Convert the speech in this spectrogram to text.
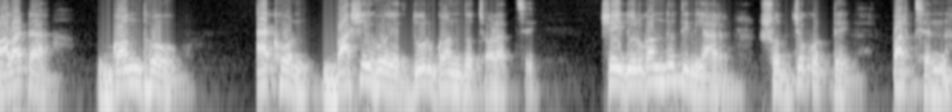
মালাটা গন্ধ এখন বাসি হয়ে দুর্গন্ধ ছড়াচ্ছে। সেই দুর্গন্ধ তিনি আর সহ্য করতে পারছেন না।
